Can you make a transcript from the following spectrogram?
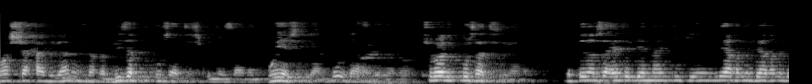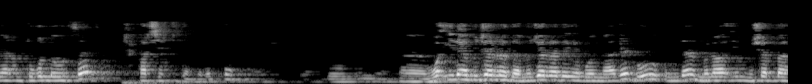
roshaha degani shunaqa bezab ko'rsatish bir narsani bo'yash deganida chiroyli ko'rsatish degani. Bitta narsa aytilgandan keyin buyog'ini buyog'ini buyog'ini tug'illaversa tarshih qilgan bo'ladida va ila mujarrada mujarradaga bo'linadi. Bu unda muloim mushabbah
